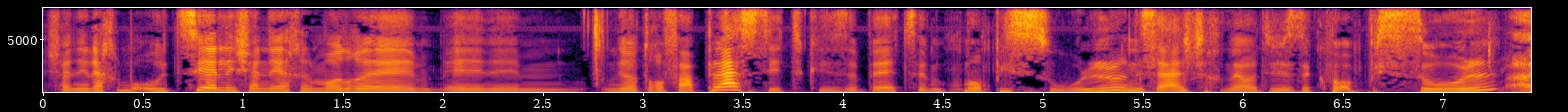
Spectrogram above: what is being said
שאני אלך, הוא הציע לי שאני אלך ללמוד, אה, אה, להיות רופאה פלסטית, כי זה בעצם כמו פיסול, הוא ניסה לשכנע אותי שזה כמו פיסול. מה?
